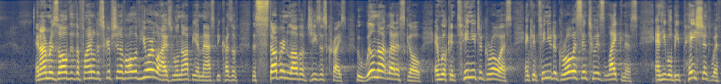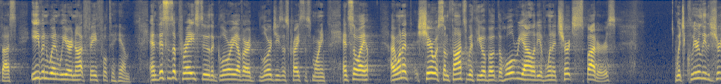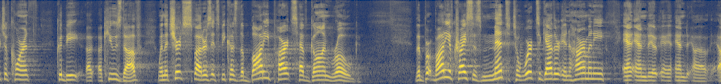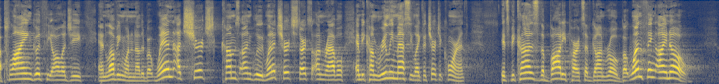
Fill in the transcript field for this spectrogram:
And I'm resolved that the final description of all of your lives will not be a mess because of the stubborn love of Jesus Christ, who will not let us go and will continue to grow us and continue to grow us into his likeness. And he will be patient with us even when we are not faithful to him. And this is a praise to the glory of our Lord Jesus Christ this morning. And so I I want to share some thoughts with you about the whole reality of when a church sputters, which clearly the church of Corinth could be uh, accused of. When the church sputters, it's because the body parts have gone rogue. The body of Christ is meant to work together in harmony and, and, uh, and uh, applying good theology and loving one another. But when a church comes unglued, when a church starts to unravel and become really messy, like the church at Corinth, it's because the body parts have gone rogue. But one thing I know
